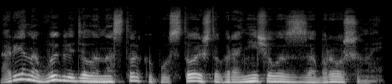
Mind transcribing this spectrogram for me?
арена выглядела настолько пустой, что граничила с заброшенной.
